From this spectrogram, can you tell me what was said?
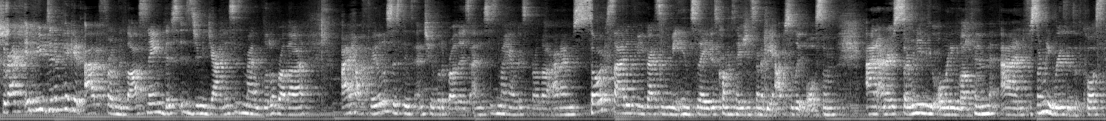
So guys, if you didn't pick it up from the last name, this is Jimmy Jan. This is my little brother. I have three little sisters and two little brothers, and this is my youngest brother. And I'm so excited for you guys to meet him today. This conversation is going to be absolutely awesome. And I know so many of you already love him, and for so many reasons, of course.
